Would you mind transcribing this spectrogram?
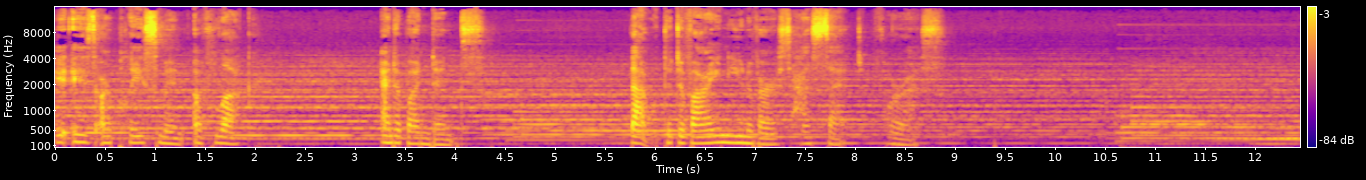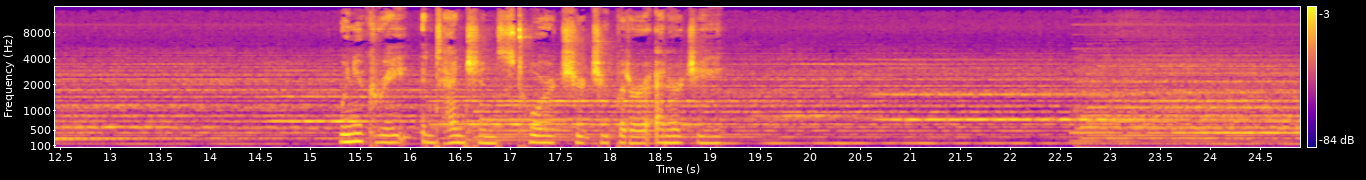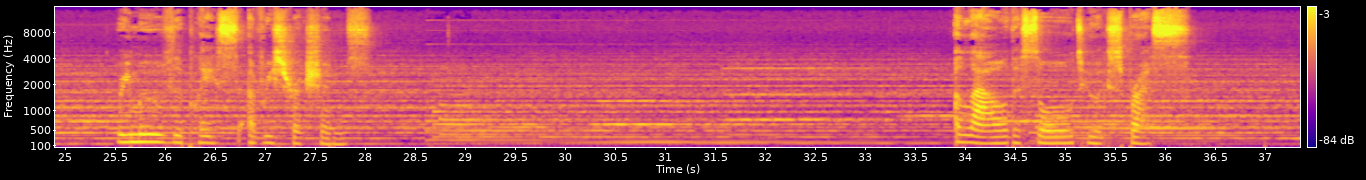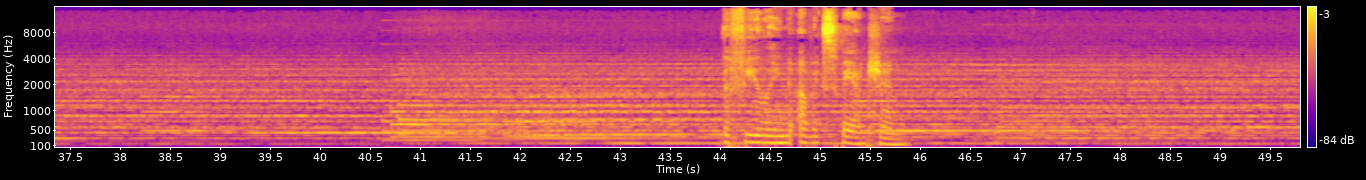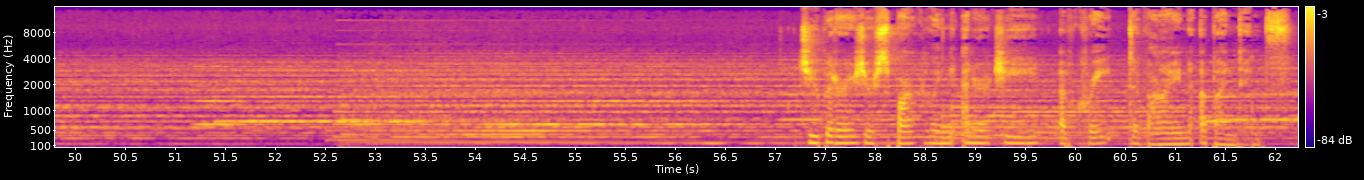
It is our placement of luck and abundance that the divine universe has set for us. When you create intentions towards your Jupiter energy, remove the place of restrictions. Allow the soul to express feeling of expansion. Jupiter is your sparkling energy of great divine abundance.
